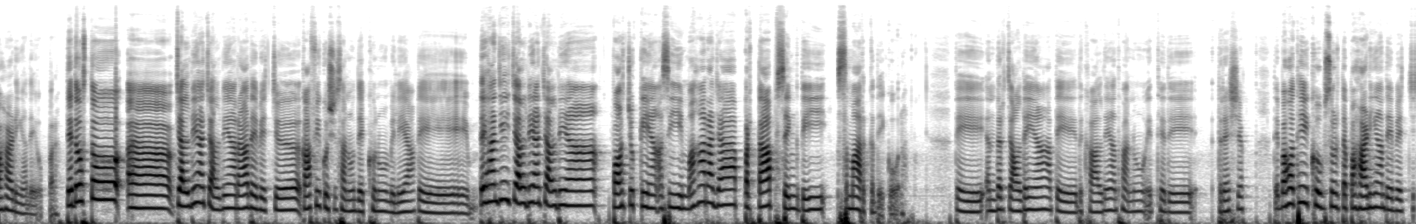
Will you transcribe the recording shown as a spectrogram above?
ਪਹਾੜੀਆਂ ਦੇ ਉੱਪਰ। ਤੇ ਦੋਸਤੋ ਚਲਦਿਆਂ ਚਲਦਿਆਂ ਰਾਹ ਦੇ ਵਿੱਚ ਕਾਫੀ ਕੁਝ ਸਾਨੂੰ ਦੇਖਣ ਨੂੰ ਮਿਲਿਆ ਤੇ ਤੇ ਹਾਂਜੀ ਚਲਦਿਆਂ ਚਲਦਿਆਂ ਪਹੁੰਚ ਚੁੱਕੇ ਹਾਂ ਅਸੀਂ ਮਹਾਰਾਜਾ ਪ੍ਰਤਾਪ ਸਿੰਘ ਦੀ ਸਮਾਰਕ ਦੇ ਕੋਲ। ਤੇ ਅੰਦਰ ਚੱਲਦੇ ਹਾਂ ਤੇ ਦਿਖਾਲਦੇ ਹਾਂ ਤੁਹਾਨੂੰ ਇੱਥੇ ਦੇ ਦ੍ਰਿਸ਼। ਤੇ ਬਹੁਤ ਹੀ ਖੂਬਸੂਰਤ ਪਹਾੜੀਆਂ ਦੇ ਵਿੱਚ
